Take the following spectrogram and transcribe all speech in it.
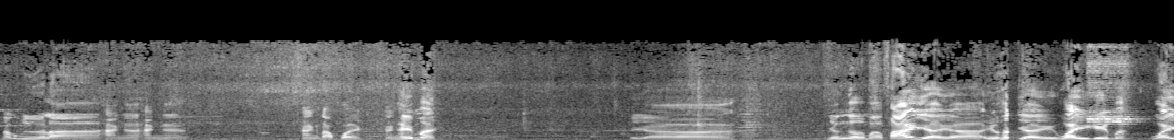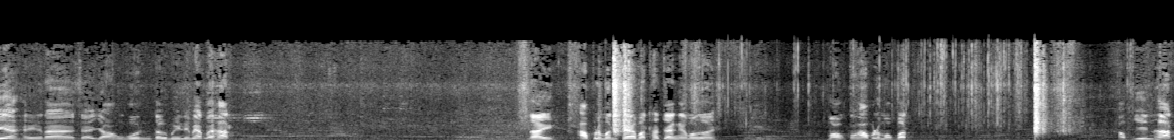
nó cũng như là hàng ờ, hàng hàng độc rồi hàng hiếm rồi. Thì à, những người mà phái về à, yêu thích về quay game á quay á thì người ta sẽ dọn full từ mm lại hết. Đây ốc là mình xé bịch hết trơn nha mọi người. Một con ốc là một bịch. Ốc viên hết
